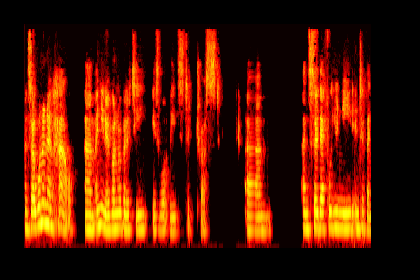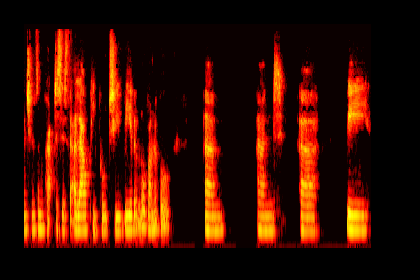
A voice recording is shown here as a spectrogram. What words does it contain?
And so I want to know how. Um, and you know vulnerability is what leads to trust. Um, and so therefore you need interventions and practices that allow people to be a bit more vulnerable um, and uh, be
